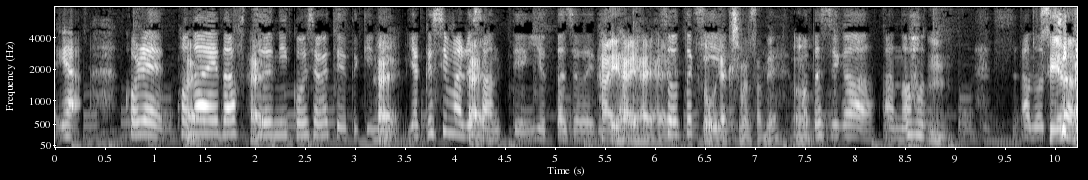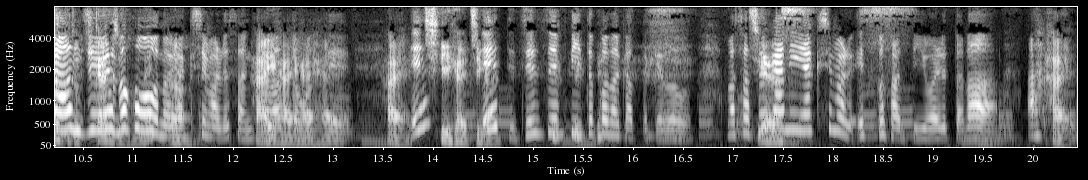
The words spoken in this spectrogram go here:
いや、これ、この間普通にこう喋ってる時に、はい薬師丸さんって言ったじゃないですか。はいはいはいはい。その時、そう、薬師丸さんね。うん。私が、あの、うん。あの、セ期間中の方の薬師丸さんかはいなと思って、。はい。え？違う違う。え？って全然ピンとこなかったけど、まあ さすがに薬師丸悦子さんって言われたら、あ、はい。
